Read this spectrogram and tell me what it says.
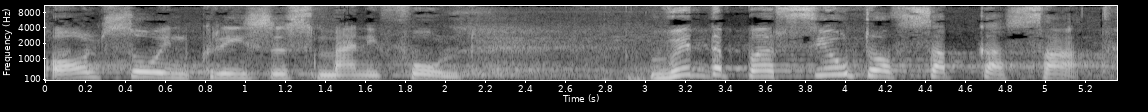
also increases manifold. With the pursuit of Sabka Saath,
